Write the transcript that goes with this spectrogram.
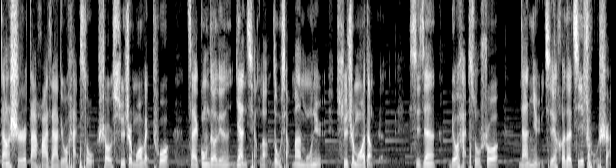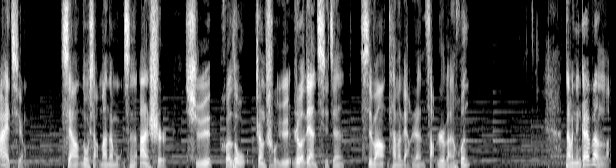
当时，大画家刘海粟受徐志摩委托，在功德林宴请了陆小曼母女、徐志摩等人。席间，刘海粟说：“男女结合的基础是爱情。”向陆小曼的母亲暗示，徐和陆正处于热恋期间，希望他们两人早日完婚。那么您该问了，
